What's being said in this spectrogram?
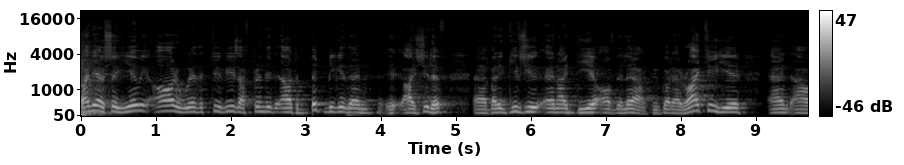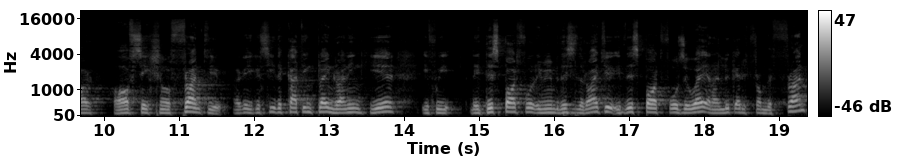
Right here, so here we are with the two views. I've printed it out a bit bigger than I should have, uh, but it gives you an idea of the layout. We've got our right view here and our half sectional front view. Okay, you can see the cutting plane running here. If we let this part fall, remember this is the right view. If this part falls away and I look at it from the front,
